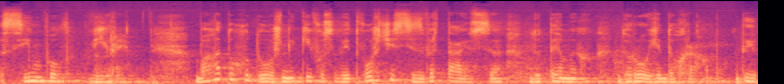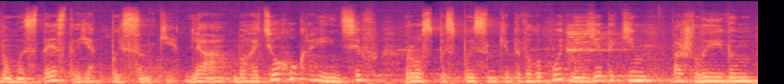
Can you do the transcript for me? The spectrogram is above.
символ віри. Багато художників у своїй творчості звертаються до теми дороги до храму. Диво мистецтва як писанки. Для багатьох українців розпис писанки до Великодня є таким важливим,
